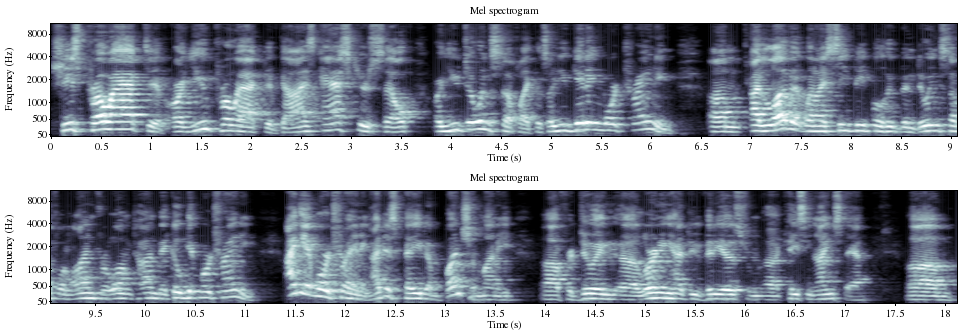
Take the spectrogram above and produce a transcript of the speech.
She's proactive. Are you proactive, guys? Ask yourself, are you doing stuff like this? Are you getting more training? Um, I love it when I see people who've been doing stuff online for a long time, they go get more training. I get more training. I just paid a bunch of money uh, for doing, uh, learning how to do videos from uh, Casey Neistat. Um,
